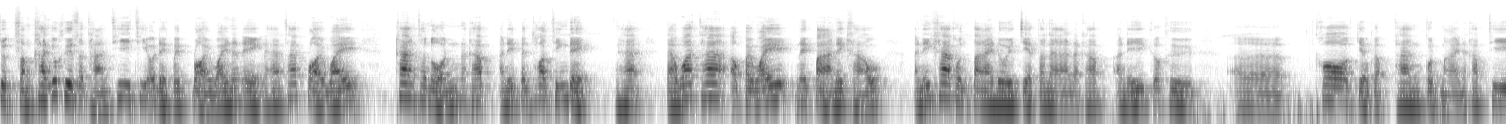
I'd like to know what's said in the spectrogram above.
จุดสำคัญก็คือสถานที่ที่เอาเด็กไปปล่อยไว้นั่นเองนะฮะถ้าปล่อยไว้ข้างถนนนะครับ อันนี้เป็นทอดทิ้งเด็ก นะฮะแต่ว่าถ้าเอาไปไว้ในป่าในเขา อันนี้ฆ่าคนตายโดยเจตนานะครับ อันนี้ก็คือออข้อเกี่ยวกับทางกฎหมายนะครับที่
